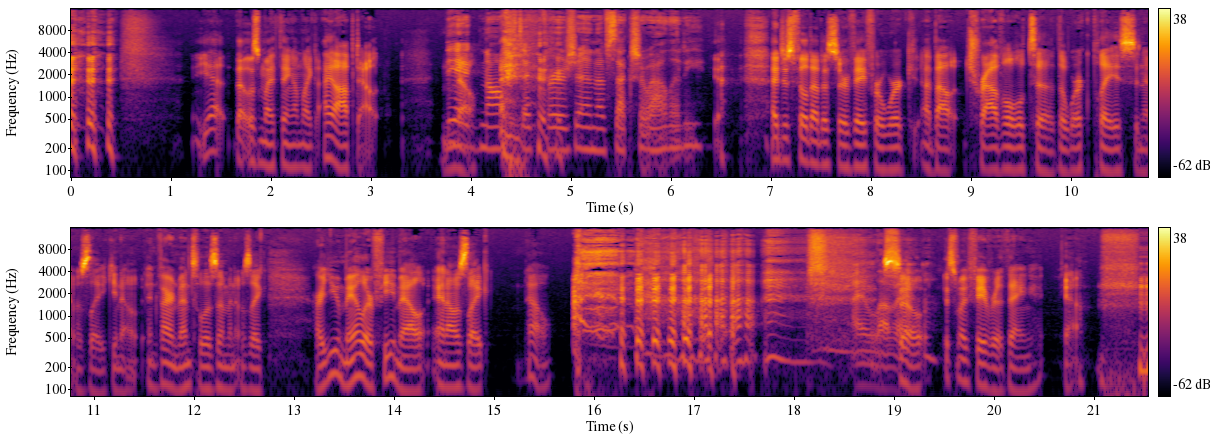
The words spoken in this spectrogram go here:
yeah, that was my thing. I'm like, I opt out. The no. agnostic version of sexuality. Yeah. I just filled out a survey for work about travel to the workplace and it was like, you know, environmentalism and it was like, are you male or female? And I was like, no. I love so it. So, it's my favorite thing. Yeah.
